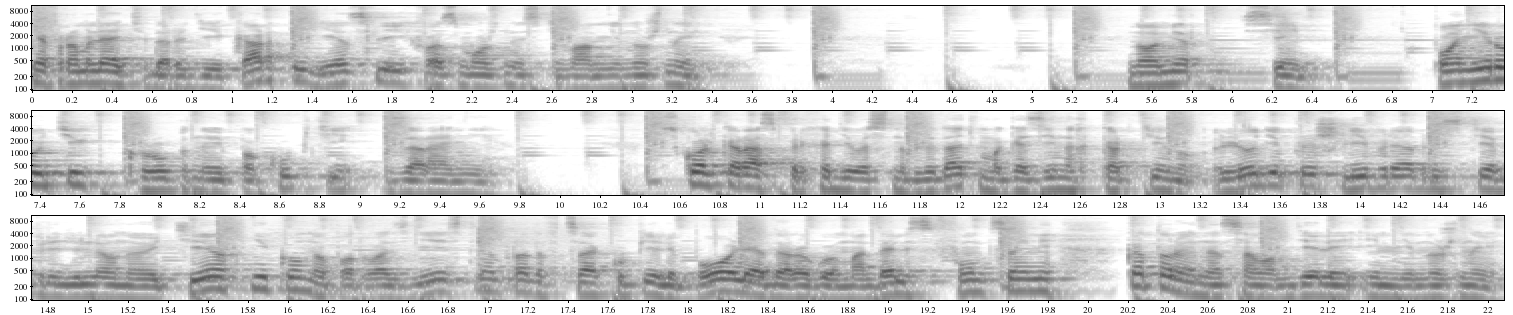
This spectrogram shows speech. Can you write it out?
Не оформляйте дорогие карты, если их возможности вам не нужны. Номер 7. Планируйте крупные покупки заранее. Сколько раз приходилось наблюдать в магазинах картину. Люди пришли приобрести определенную технику, но под воздействием продавца купили более дорогую модель с функциями, которые на самом деле им не нужны.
